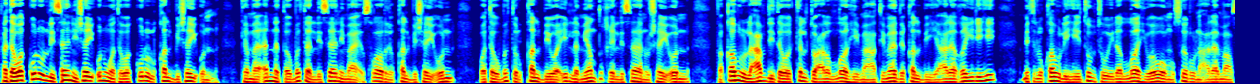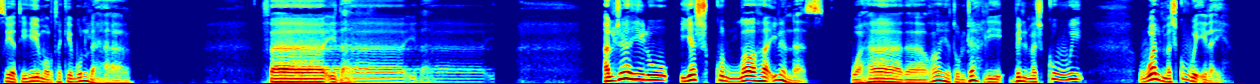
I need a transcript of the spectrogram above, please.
فتوكل اللسان شيء وتوكل القلب شيء كما أن توبة اللسان مع إصرار القلب شيء وتوبة القلب وإن لم ينطق اللسان شيء. فقول العبد توكلت على الله مع اعتماد قلبه على غيره مثل قوله تبت إلى الله وهو مصر على معصيته مرتكب لها فائدة. الجاهل يشكو الله إلى الناس وهذا غاية الجهل بالمشكو والمشكو إليه.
